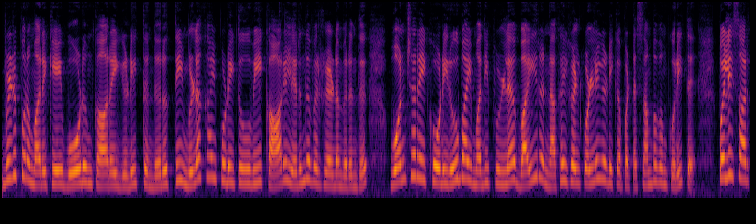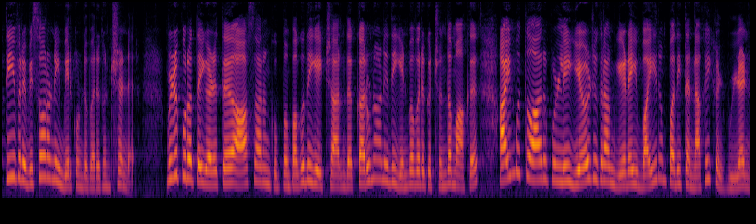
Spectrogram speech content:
விழுப்புரம் அருகே ஓடும் காரை இடித்து நிறுத்தி மிளகாய் பொடி தூவி காரில் இருந்தவர்களிடமிருந்து ஒன்றரை கோடி ரூபாய் மதிப்புள்ள வைர நகைகள் கொள்ளையடிக்கப்பட்ட சம்பவம் குறித்து போலீசார் தீவிர விசாரணை மேற்கொண்டு வருகின்றனர். விழுப்புரத்தை அடுத்த ஆசாரங்குப்பம் பகுதியைச் சார்ந்த கருணாநிதி என்பவருக்கு சொந்தமாக ஐம்பத்து ஆறு புள்ளி ஏழு கிராம் எடை வைரம் பதித்த நகைகள் உள்ளன.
